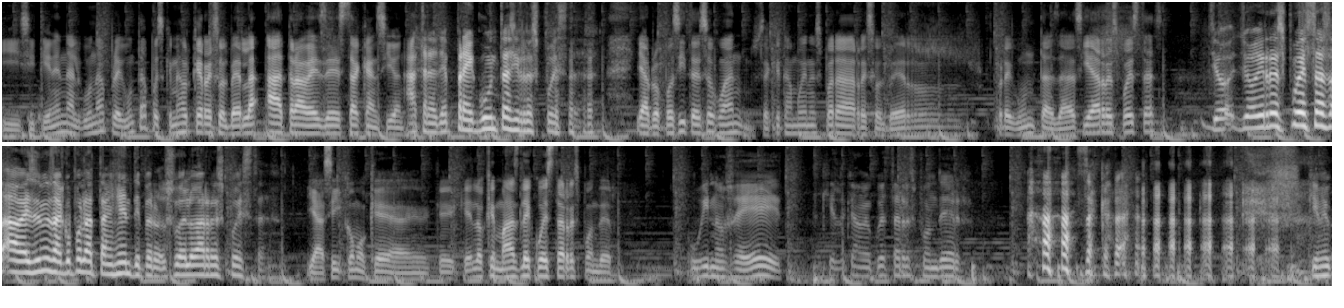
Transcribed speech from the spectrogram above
Y si tienen alguna pregunta, pues qué mejor que resolverla a través de esta canción. A través de preguntas y respuestas. y a propósito de eso, Juan, ¿usted qué tan bueno es para resolver preguntas? ¿Da así respuestas? Yo, yo doy respuestas, a veces me salgo por la tangente, pero suelo dar respuestas. Y así como que, ¿qué es lo que más le cuesta responder? Uy, no sé, ¿qué es lo que me cuesta responder? ¿Qué,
